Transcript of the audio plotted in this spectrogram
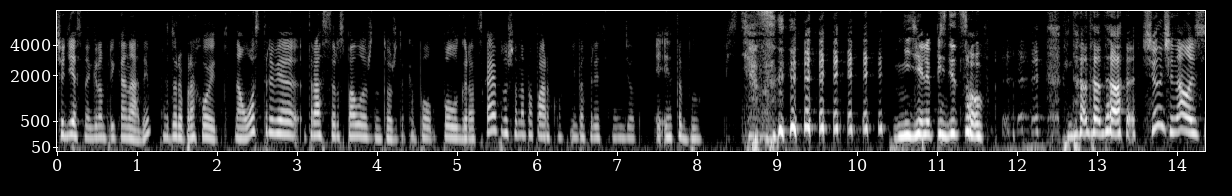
чудесная Гран-при Канады, которая проходит на острове. Трасса расположена тоже такая пол полугородская, потому что она по парку непосредственно идет. И это был пиздец. Неделя пиздецов. Да-да-да. Все начиналось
